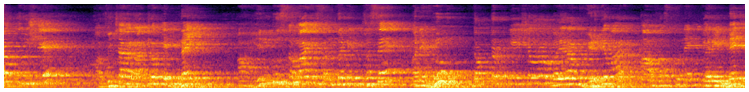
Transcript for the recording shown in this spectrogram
એક પુરુષે વિચાર રાખ્યો કે નહીં. આ હિન્દુ સમાજ સંગઠિત થશે અને હું ડોક્ટર કેશવરાવ બળીરામ ભેડગેવાર આ વસ્તુને કરીને જ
